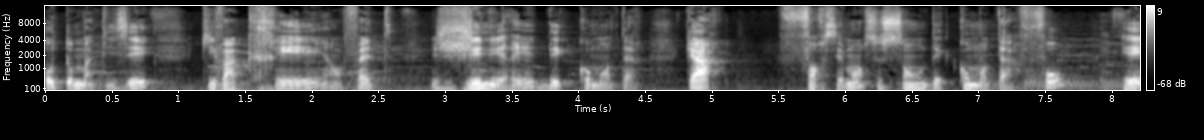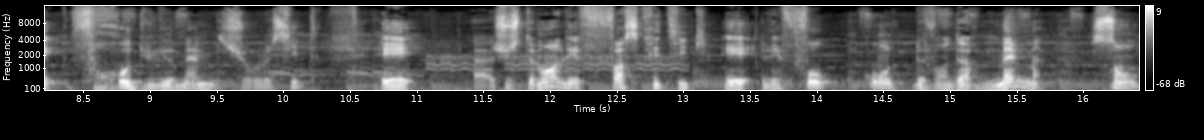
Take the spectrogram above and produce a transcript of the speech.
automatisé qui va créer en fait générer des commentaires. Car forcément ce sont des commentaires faux et frauduleux même sur le site. Et euh, justement, les fausses critiques et les faux comptes de vendeurs même sont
